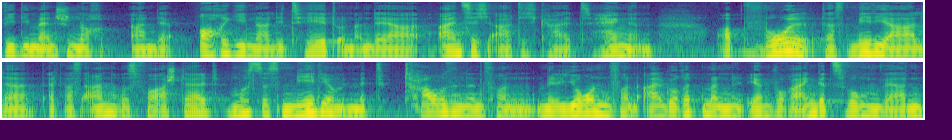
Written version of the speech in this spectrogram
wie die Menschen noch an der Originalität und an der Einzigartigkeit hängen. Obwohl das Mediale etwas anderes vorstellt, muss das Medium mit Tausenden von Millionen von Algorithmen irgendwo reingezwungen werden,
